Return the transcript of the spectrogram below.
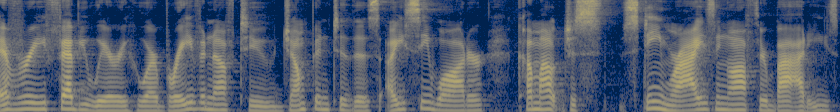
every February who are brave enough to jump into this icy water, come out just steam rising off their bodies,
